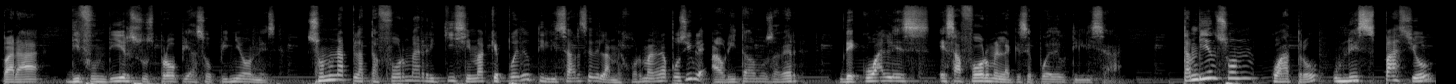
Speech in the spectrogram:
para difundir sus propias opiniones. Son una plataforma riquísima que puede utilizarse de la mejor manera posible. Ahorita vamos a ver de cuál es esa forma en la que se puede utilizar. También son cuatro, un espacio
